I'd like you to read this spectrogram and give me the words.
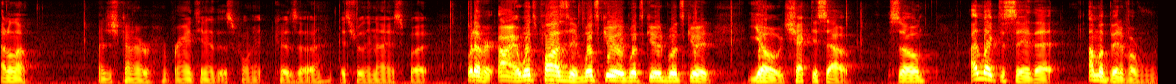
I don't know. I'm just kind of ranting at this point because uh, it's really nice. But whatever. All right, what's positive? What's good? What's good? What's good? Yo, check this out. So I like to say that I'm a bit of a,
